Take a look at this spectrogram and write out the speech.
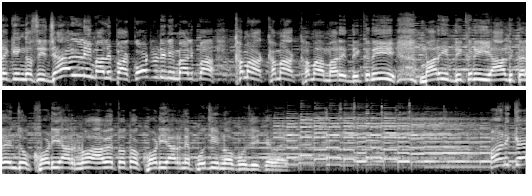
નીકળી ગસી જેલની માલિપા, કોટડીની માલિપા, ખમા ખમા ખમા મારી દીકરી. મારી દીકરી યાદ કરે ને જો ખોડિયાર નો આવે તો તો ખોડિયારને પૂજી નો પૂજી કહેવાય. પણ કે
